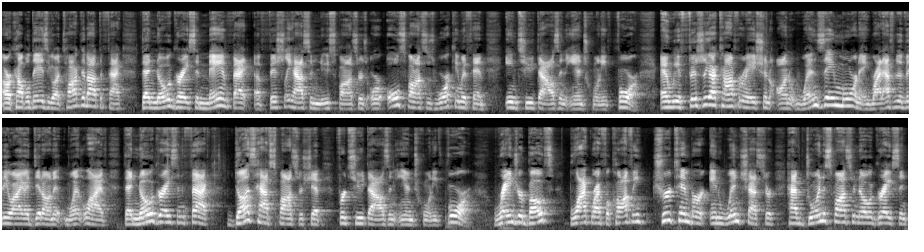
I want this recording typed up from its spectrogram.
or a couple days ago, I talked about the fact that Noah Gragson may, in fact, officially have some new sponsors or old sponsors working with him in 2024. And we officially got confirmation on Wednesday morning, right after the video I did on it went live, that Noah Gragson, in fact, does have sponsorship for 2024. Ranger Boats, Black Rifle Coffee, True Timber, and Winchester have joined to sponsor Noah Gragson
